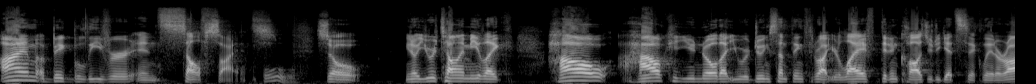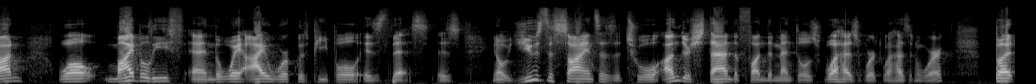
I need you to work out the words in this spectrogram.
I'm a big believer in self science so you know you were telling me like how how can you know that you were doing something throughout your life didn't cause you to get sick later on well my belief and the way i work with people is this is you know use the science as a tool understand the fundamentals what has worked what hasn't worked but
